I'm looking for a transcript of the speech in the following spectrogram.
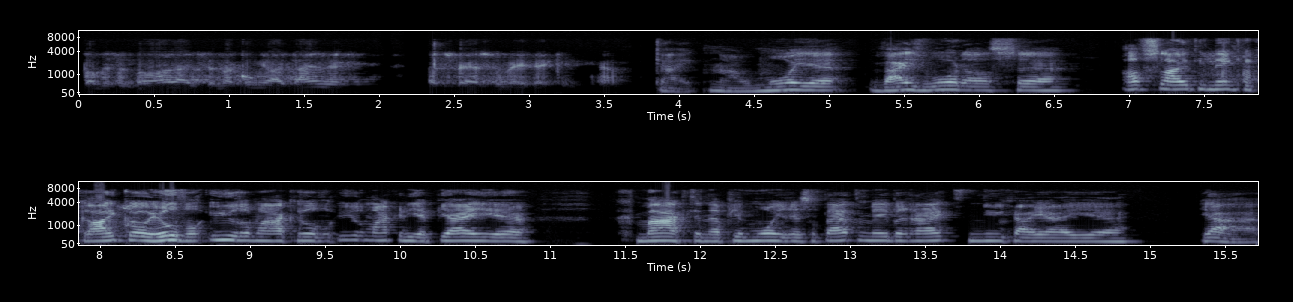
dat is het belangrijkste. En daar kom je uiteindelijk het verste mee, denk ik. Ja. Kijk, nou, mooie wijze woorden als afsluiting, denk ik, Raiko. Heel veel uren maken, heel veel uren maken. Die heb jij gemaakt en heb je mooie resultaten mee bereikt. Nu ga jij ja,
